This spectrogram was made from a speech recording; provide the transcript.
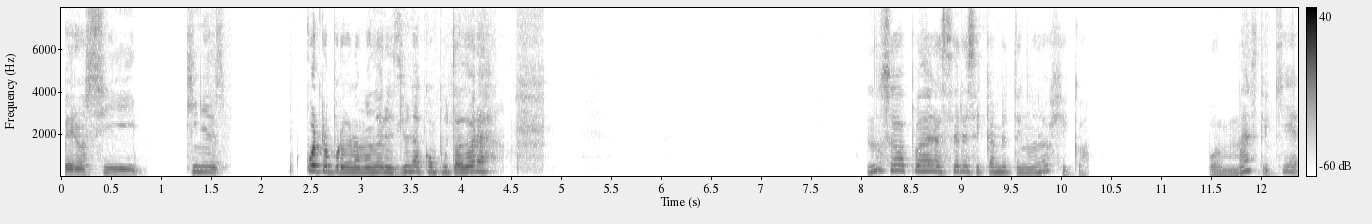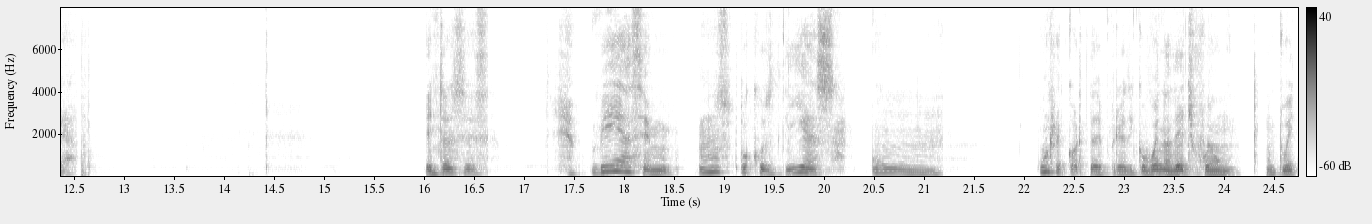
pero si tienes cuatro programadores y una computadora, no se va a poder hacer ese cambio tecnológico. Por más que quiera. Entonces, vi hace unos pocos días un, un recorte de periódico. Bueno, de hecho fue un, un tweet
